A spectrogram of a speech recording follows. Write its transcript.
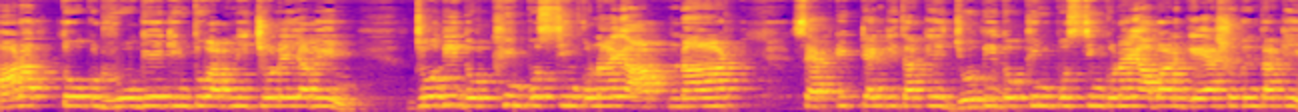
মারাত্মক রোগে কিন্তু আপনি চলে যাবেন। যদি দক্ষিণ পশ্চিম কোনায় আপনার সেপটিক ট্যাঙ্কি থাকে, যদি দক্ষিণ পশ্চিম কোনায় আবার গ্যাস ওভেন থাকে,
